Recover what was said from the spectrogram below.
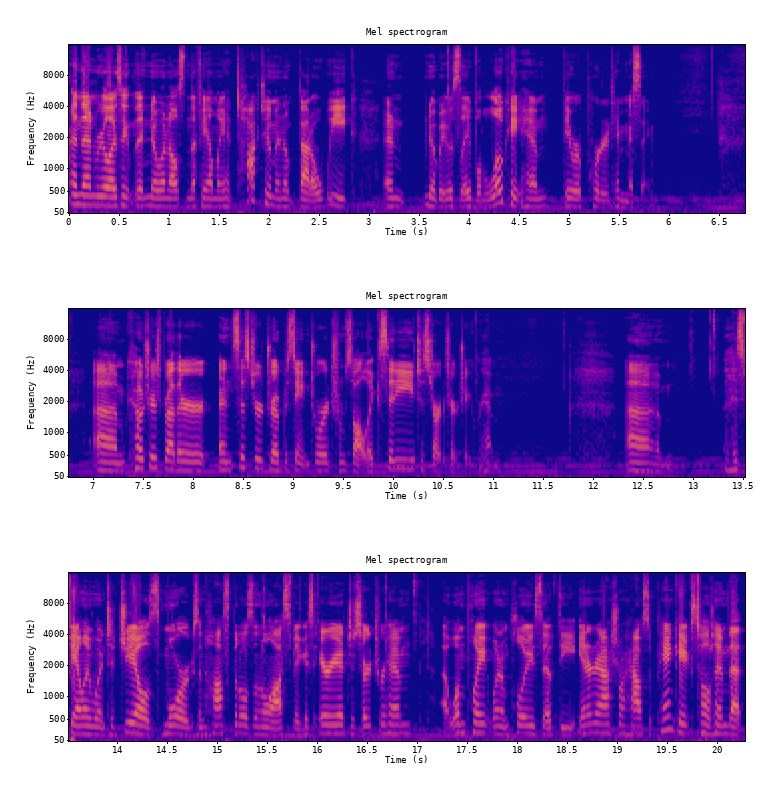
And then realizing that no one else in the family had talked to him in about a week and nobody was able to locate him, they reported him missing. Um, Koecher's brother and sister drove to St. George from Salt Lake City to start searching for him. Um, his family went to jails, morgues, and hospitals in the Las Vegas area to search for him. At one point, when employees of the International House of Pancakes told him that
